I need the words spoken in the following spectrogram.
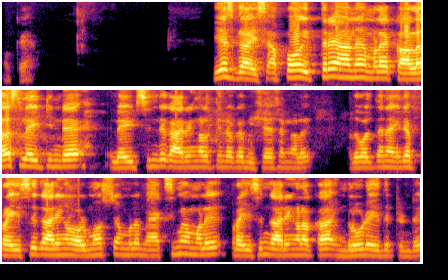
ഓക്കെ. യെസ് ഗൈസ് അപ്പോൾ ഇത്രയാണ് നമ്മളെ കളേഴ്സ് ലൈറ്റിന്റെ ലൈറ്റ്സിന്റെ കാര്യങ്ങളത്തിന്റെ ഒക്കെ വിശേഷങ്ങൾ. അതുപോലെ തന്നെ അതിന്റെ പ്രൈസ് കാര്യങ്ങൾ ഓൾമോസ്റ്റ് നമ്മൾ മാക്സിമം നമ്മൾ പ്രൈസും കാര്യങ്ങളൊക്കെ ഇൻക്ലൂഡ് ചെയ്തിട്ടുണ്ട്.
